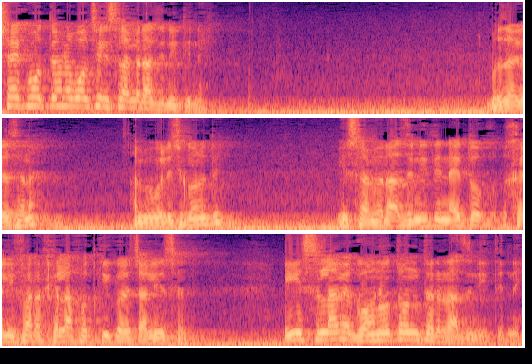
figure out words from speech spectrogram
শেখ মতিহানা বলছে ইসলামের রাজনীতি নেই। বোঝা গেছে না? আমি বলেছি কোনোদিন ইসলামের রাজনীতি নেই তো খালিফারা খেলাফত কি করে চালিয়েছেন? ইসলামে গণতন্ত্রের রাজনীতি নেই।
